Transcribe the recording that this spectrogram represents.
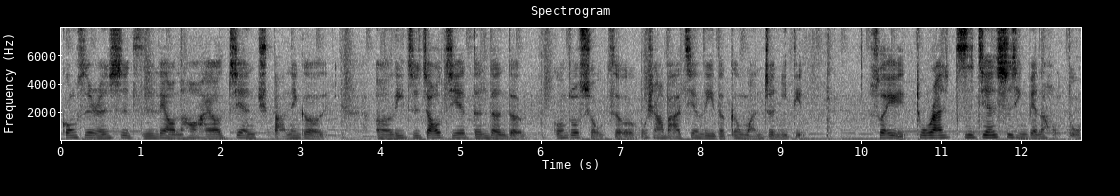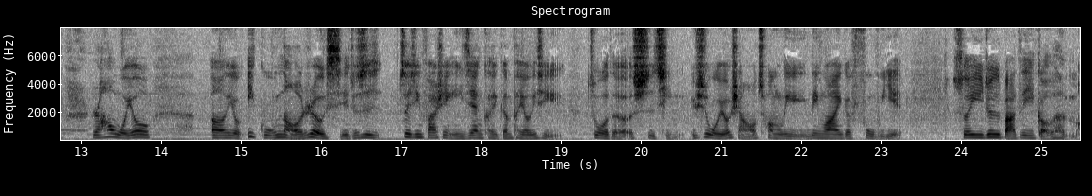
公司人事资料，然后还要建去把那个呃离职交接等等的工作守则，我想要把它建立的更完整一点。所以突然之间事情变得好多，然后我又，呃，有一股脑热血，就是最近发现一件可以跟朋友一起做的事情，于是我又想要创立另外一个副业，所以就是把自己搞得很忙，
